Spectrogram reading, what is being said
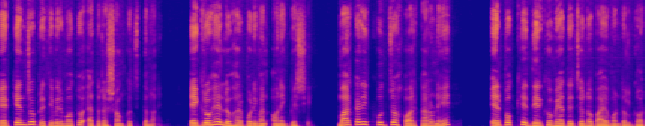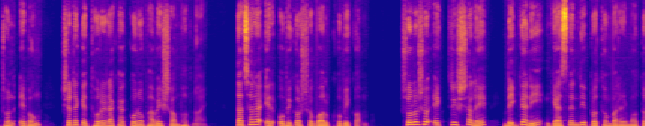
এর কেন্দ্র পৃথিবীর মতো এতটা সংকুচিত নয়। এই গ্রহে লোহার পরিমাণ অনেক বেশি। মার্কারি ক্ষুদ্র হওয়ার কারণে এর পক্ষে দীর্ঘমেয়াদের জন্য বায়ুমণ্ডল গঠন এবং সেটাকে ধরে রাখা কোনোভাবেই সম্ভব নয়। তাছাড়া এর অভিকর্ষ বল খুবই কম। ষোলোশো সালে বিজ্ঞানী গ্যাসেন্ডি প্রথমবারের মতো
